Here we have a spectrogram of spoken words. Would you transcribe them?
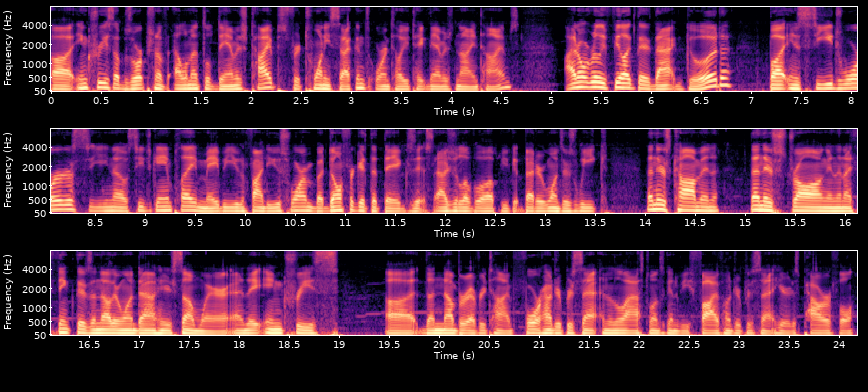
uh, increase absorption of elemental damage types for 20 seconds or until you take damage 9 times. I don't really feel like they're that good, but in Siege Wars, you know, Siege gameplay, maybe you can find a use for them, but don't forget that they exist. As you level up, you get better ones. There's weak, then there's common, then there's strong, and then I think there's another one down here somewhere, and they increase uh, the number every time, 400%, and then the last one's going to be 500% here. It is powerful,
